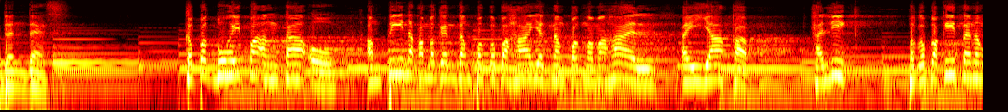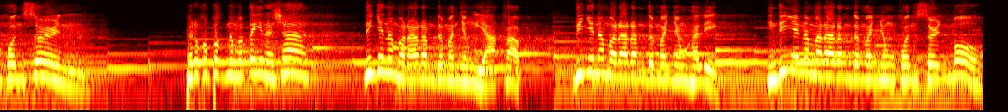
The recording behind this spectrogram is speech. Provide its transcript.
than death. Kapag buhay pa ang tao, ang pinakamagandang pagpapahayag ng pagmamahal ay yakap, halik, pagpapakita ng concern. Pero kapag namatay na siya, di niya na mararamdaman yung yakap. Di niya na mararamdaman yung halik. Hindi niya na mararamdaman yung concern mo.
